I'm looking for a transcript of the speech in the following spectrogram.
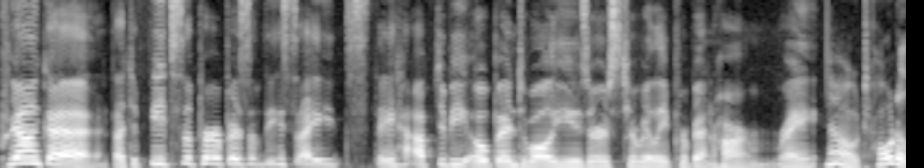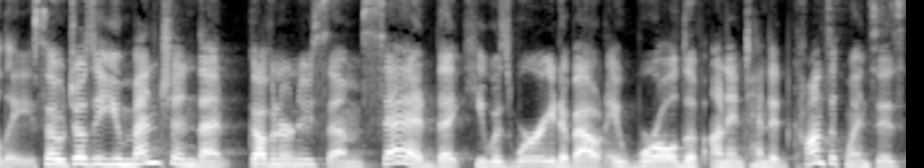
Priyanka, that defeats the purpose of these sites. They have to be open to all users to really prevent harm, right? No, totally. So, Josie, you mentioned that Governor Newsom said that he was worried about a world of unintended consequences.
